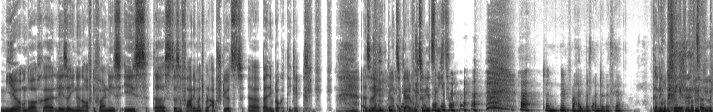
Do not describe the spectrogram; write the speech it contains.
mir und auch äh, LeserInnen aufgefallen ist, ist, dass der Safari manchmal abstürzt äh, bei dem Blogartikel. also irgendwie ganz so geil funktioniert es nicht. ah, dann nimmt man halt was anderes her. Dann kurze, kurze,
